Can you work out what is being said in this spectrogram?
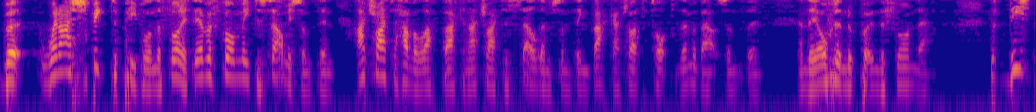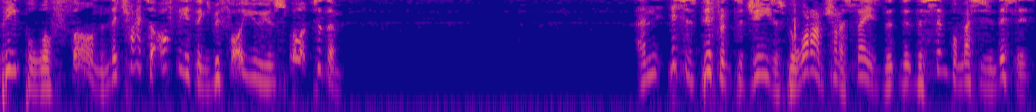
But when I speak to people on the phone, if they ever phone me to sell me something, I try to have a laugh back and I try to sell them something back. I try to talk to them about something. And they always end up putting the phone down. But these people will phone and they try to offer you things before you even spoke to them. And this is different to Jesus, but what I'm trying to say is that the, the simple message in this is,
